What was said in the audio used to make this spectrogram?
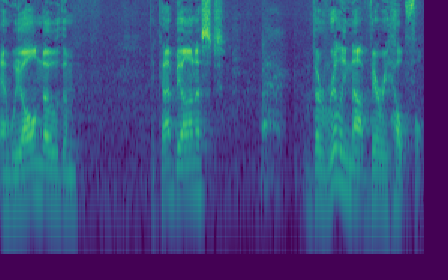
And we all know them. And can I be honest? They're really not very helpful.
